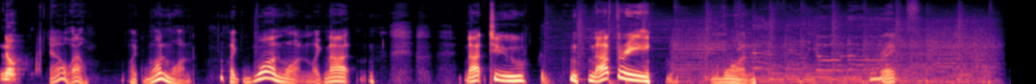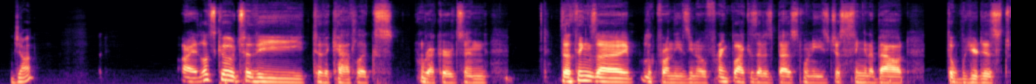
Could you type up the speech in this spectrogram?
No. Oh wow, like one one, like one one, like not not two, not three, one. All right, John. All right, let's go to the to the Catholics records and the things I look for on these. You know, Frank Black is at his best when he's just singing about the weirdest,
